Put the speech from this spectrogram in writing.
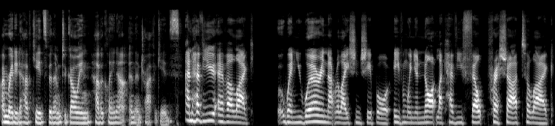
I'm ready to have kids for them to go in, have a clean out, and then try for kids. And have you ever like when you were in that relationship or even when you're not, like have you felt pressure to like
